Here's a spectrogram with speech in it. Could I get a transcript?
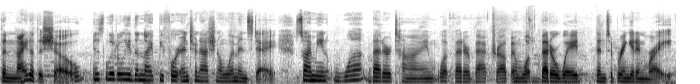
the night of the show is literally the night before International Women's Day. So, I mean, what better time, what better backdrop, and what better way than to bring it in right?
